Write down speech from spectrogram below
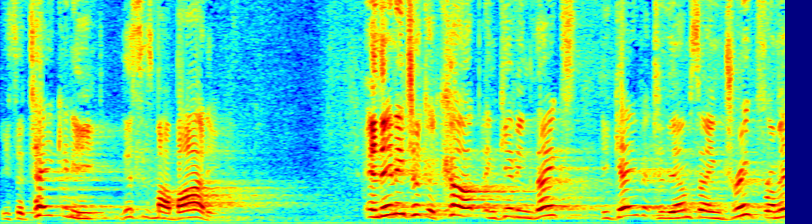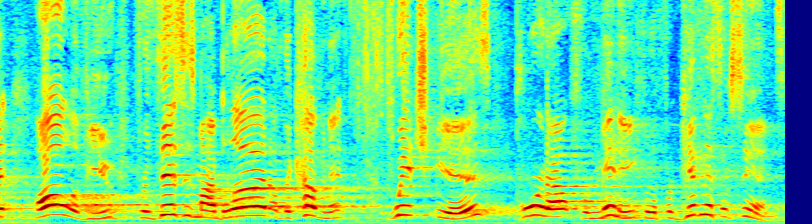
He said, Take and eat, this is my body. And then he took a cup, and giving thanks, he gave it to them, saying, Drink from it, all of you, for this is my blood of the covenant, which is poured out for many for the forgiveness of sins.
